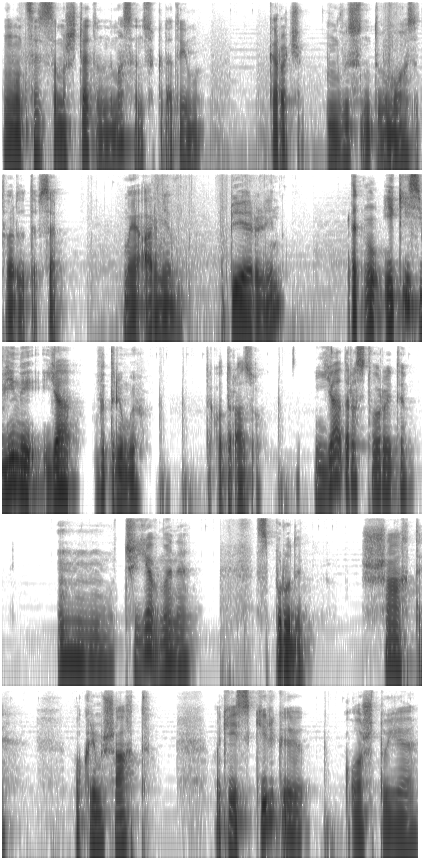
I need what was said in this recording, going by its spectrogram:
Ну, це самоштету, нема сенсу кидати йому. Коротше, висунути вимоги затвердити все. Моя армія в Берлін. Так, ну, якісь війни я витримую. Так одразу. Ядра створити. М, Чи є в мене споруди? Шахти. Окрім шахт. Окей, скільки коштує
